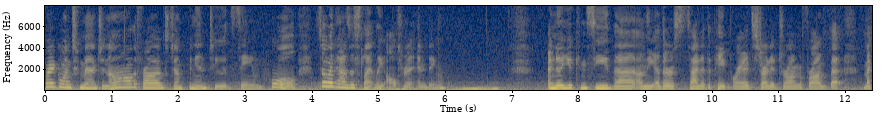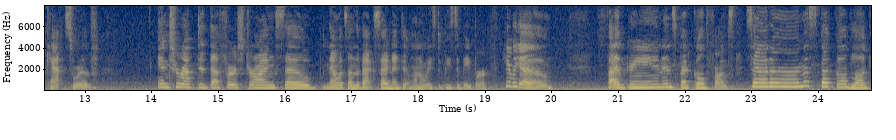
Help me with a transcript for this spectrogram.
we're going to imagine all the frogs jumping into the same pool, so it has a slightly alternate ending. I know you can see that on the other side of the paper I had started drawing a frog, but my cat sort of interrupted that first drawing, so now it's on the back side and I didn't want to waste a piece of paper. Here we go! Five green and speckled frogs sat on a speckled log,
